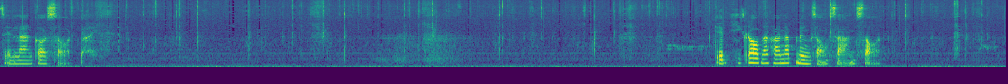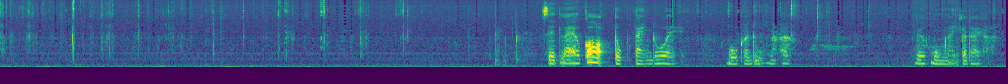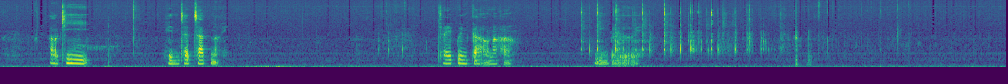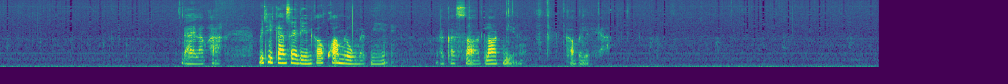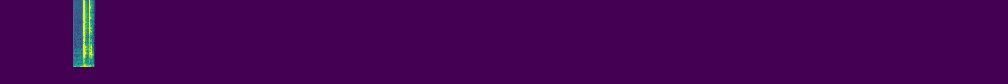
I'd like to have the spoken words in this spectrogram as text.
เส้นล่างก็สอดไป เก็บอีกรอบนะคะ นับ 1 2 3 สอด เสร็จแล้วก็ตกแต่งด้วยโบกระดูกนะคะ เลือกมุมไหนก็ได้ค่ะ เอาที่เห็นชัดๆหน่อย ใช้ปืนกาวนะคะ ยิงไปเลย ได้แล้วค่ะ วิธีการใส่เหรียญก็คว่ำลงแบบนี้ แล้วก็สอดลอดเบี่ยงเข้าไปเลยค่ะ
